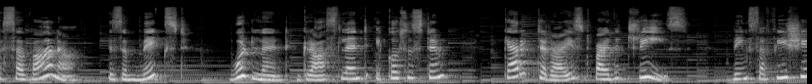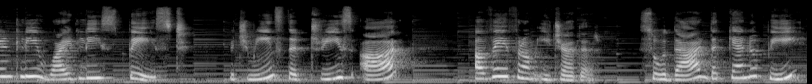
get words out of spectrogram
A savanna is a mixed woodland grassland ecosystem characterized by the trees being sufficiently widely spaced, which means the trees are away from each other so that the canopy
